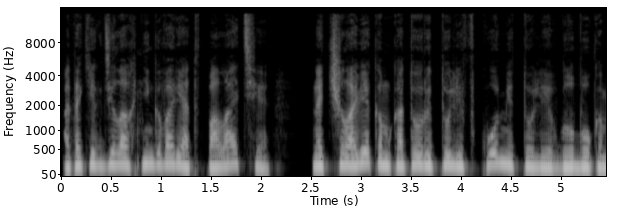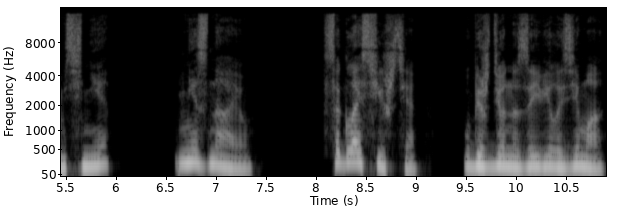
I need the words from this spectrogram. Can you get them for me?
О таких делах не говорят в палате над человеком, который то ли в коме, то ли в глубоком сне. Не знаю. Согласишься, убежденно заявила Зима.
